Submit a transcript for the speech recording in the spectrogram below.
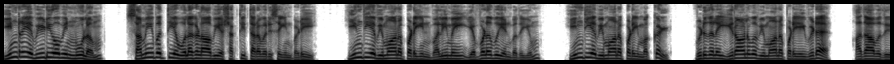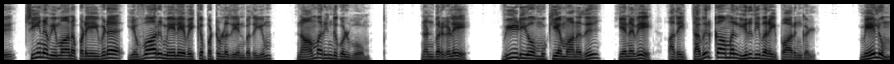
இன்றைய வீடியோவின் மூலம் சமீபத்திய உலகளாவிய சக்தி தரவரிசையின்படி இந்திய விமானப்படையின் வலிமை எவ்வளவு என்பதையும் இந்திய விமானப்படை மக்கள் விடுதலை இராணுவ விமானப்படையை விட அதாவது சீன விமானப்படையை விட எவ்வாறு மேலே வைக்கப்பட்டுள்ளது என்பதையும் நாம் அறிந்து கொள்வோம். நண்பர்களே வீடியோ முக்கியமானது எனவே அதை தவிர்க்காமல் இறுதி வரை பாருங்கள். மேலும்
